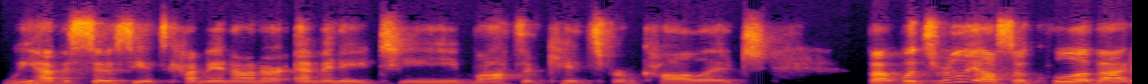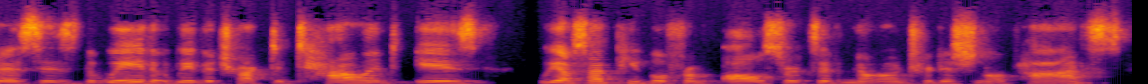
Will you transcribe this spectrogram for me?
we have associates come in on our m&a team lots of kids from college. But what's really also cool about us is the way that we've attracted talent is we also have people from all sorts of non-traditional paths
